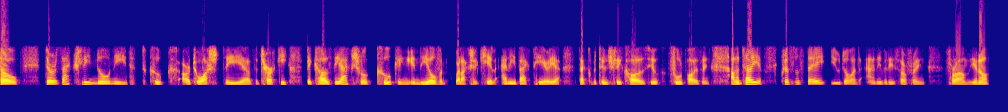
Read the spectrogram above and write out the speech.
So there's actually no need to cook or to wash the uh, the turkey because the actual cooking in the oven will actually kill any bacteria that could potentially cause you food poisoning. And I'll tell you, Christmas Day, you don't want anybody suffering from you know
